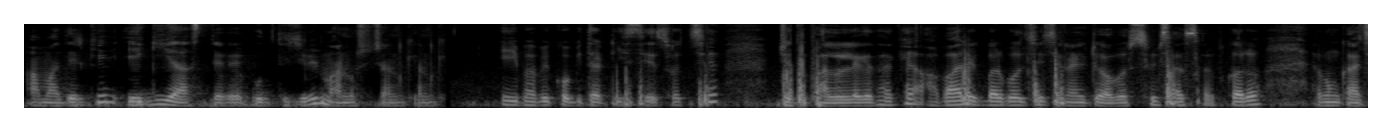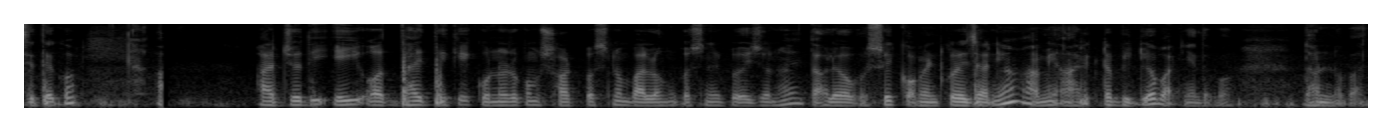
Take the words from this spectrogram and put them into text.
আমাদেরকে এগিয়ে আসতে হবে বুদ্ধিজীবী মানুষজনকে। এইভাবে কবিতাটি শেষ হচ্ছে। যদি ভালো লেগে থাকে, আবার একবার বলছি, চ্যানেলটি অবশ্যই সাবস্ক্রাইব করো এবং কাছে থেকো। আর যদি এই অধ্যায় থেকে কোনো রকম শর্ট প্রশ্ন বা লং প্রশ্নের প্রয়োজন হয়, তাহলে অবশ্যই কমেন্ট করে জানিও, আমি আরেকটা ভিডিও বানিয়ে দেবো। ধন্যবাদ।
